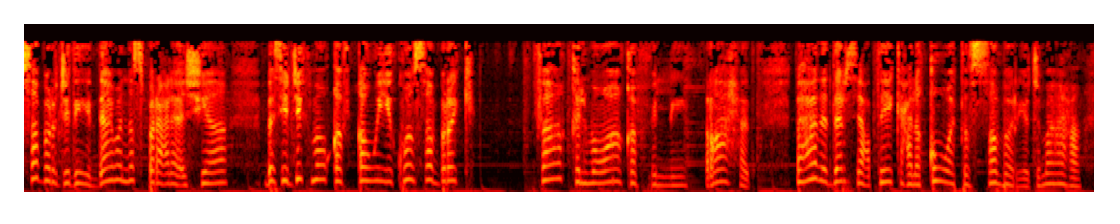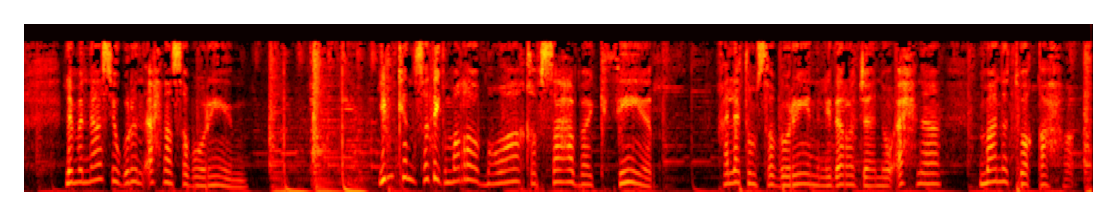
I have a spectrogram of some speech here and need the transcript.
صبر جديد. دائما نصبر على أشياء بس يجيك موقف قوي يكون صبرك فاق المواقف اللي راحت. فهذا درس يعطيك على قوة الصبر يا جماعة. لما الناس يقولون إحنا صبورين يمكن صدق مرة بمواقف صعبة كثير خلتهم صبورين لدرجة إنه إحنا ما نتوقعها.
